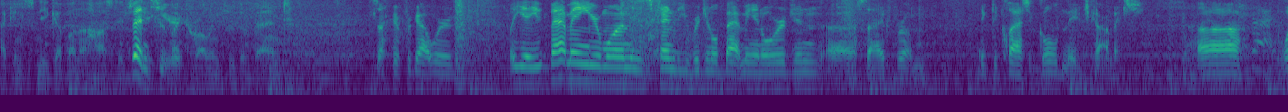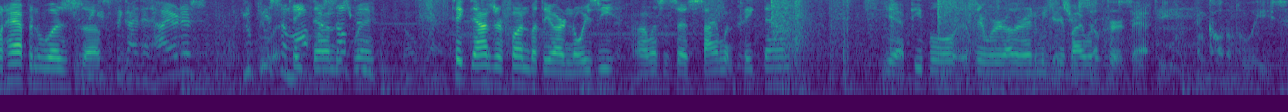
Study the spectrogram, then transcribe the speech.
I can sneak up on the hostage vent here. by crawling through the vent. Sorry, I forgot words. But yeah, Batman Year One is kind of the original Batman origin, uh, aside from, like, the classic Golden Age comics. Uh, what happened was, uh... the guy that hired us? You pissed him off or something? This way. Takedowns are fun, but they are noisy, unless it says silent takedown. yeah, people, if there were other enemies Get nearby, would have yourself to heard that. safety and call the police.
